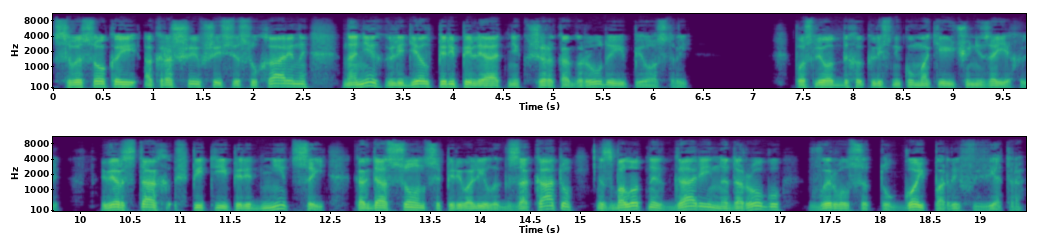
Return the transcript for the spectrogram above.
С высокой окрошившейся сухарины на них глядел перепелятник, широкогрудый и пестрый. После отдыха к леснику Макеичу не заехали верстах в пяти перед Ниццей, когда солнце перевалило к закату, с болотных гарей на дорогу вырвался тугой порыв ветра.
